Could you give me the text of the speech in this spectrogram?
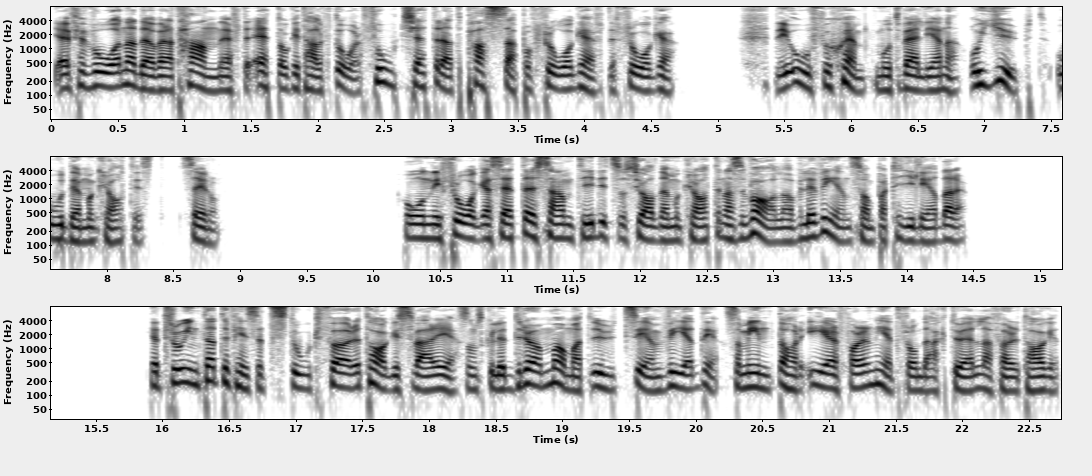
Jag är förvånad över att han efter ett och ett halvt år fortsätter att passa på fråga efter fråga. Det är oförskämt mot väljarna och djupt odemokratiskt, säger hon. Hon ifrågasätter samtidigt Socialdemokraternas val av Löfven som partiledare. Jag tror inte att det finns ett stort företag i Sverige som skulle drömma om att utse en VD som inte har erfarenhet från det aktuella företaget.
